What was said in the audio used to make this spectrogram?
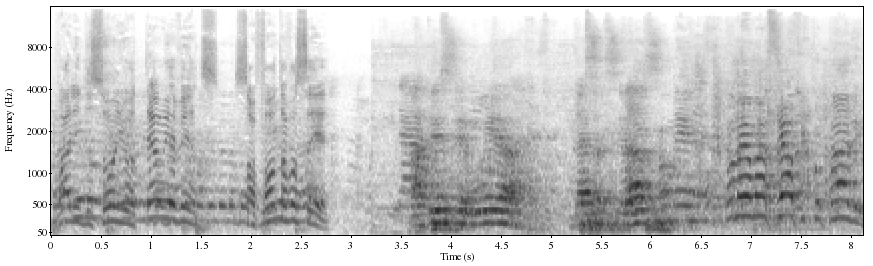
Vale do Sonho, Hotel e Eventos. Só falta você. A testemunha dessa desgraça. Calma aí, uma selfie com o padre.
